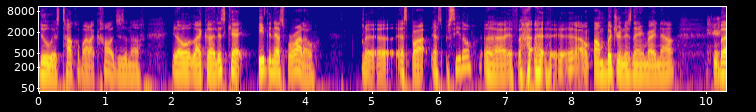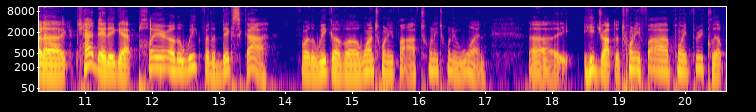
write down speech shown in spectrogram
do is talk about our colleges enough. You know, like uh, this cat Ethan Esperado, uh, uh Esper- Esposito. Uh, if I'm butchering his name right now, but uh, Cat Daddy got Player of the Week for the Big Sky for the week of uh, 125, 2021. Uh, he dropped a 25.3 clip,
